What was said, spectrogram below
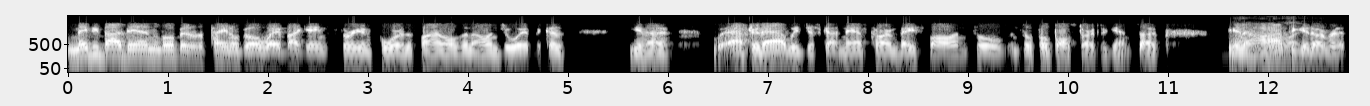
maybe by then a little bit of the pain will go away by games three and four of the finals, and I'll enjoy it because, you know, after that we just got NASCAR and baseball until until football starts again. So, you know, I'll have right. to get over it at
